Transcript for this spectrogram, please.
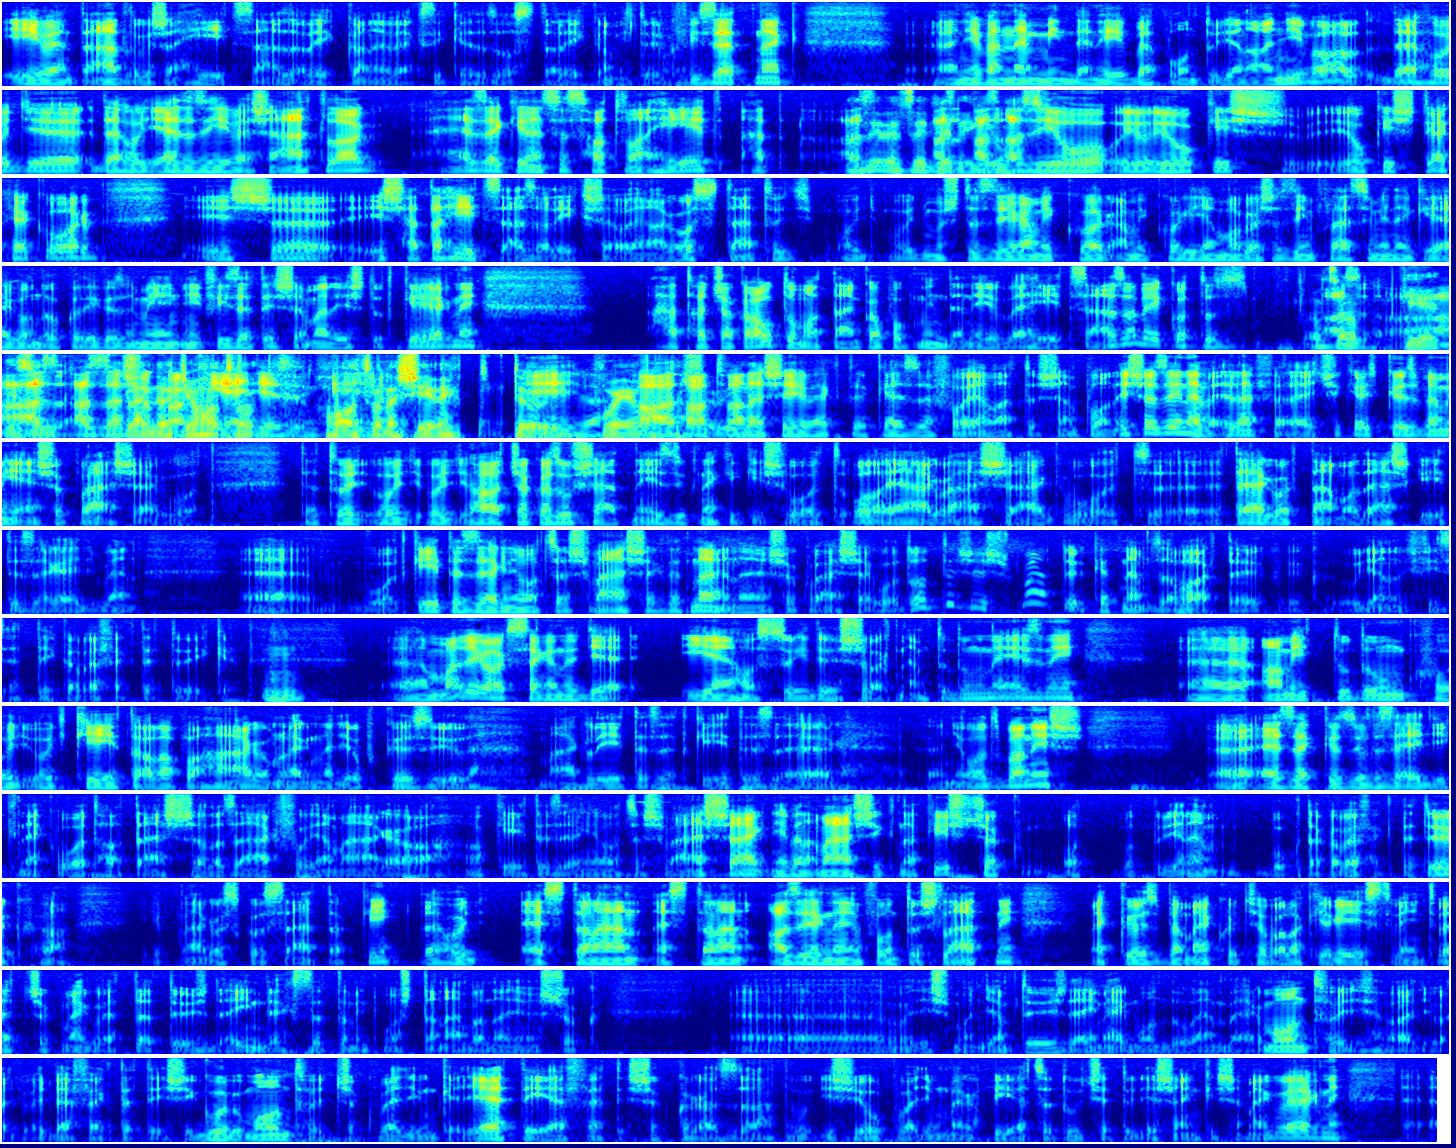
évente átlagosan 7%-kal növekszik ez az osztalék, amit ők fizetnek. Nyilván nem minden évben pont ugyanannyival, de hogy, de hogy ez az éves átlag, 1967, hát az, Azért ez egy az, az, az jó, jó, jó, kis, jó kis track record, és, és hát a 7% se olyan rossz, tehát hogy, hogy, hogy most azért, amikor, amikor ilyen magas az infláció, mindenki elgondolkodik, hogy mennyi fizetésemelést tud kérni, hát ha csak automatán kapok minden évben 7%-ot, az, az, az, az, az a sokan hogyha 60, 60-as évektől folyamatosan. 60-as évektől kezdve folyamatosan pont. És azért ne, ne felejtsük hogy közben milyen sok válság volt. Tehát, hogy, hogy, hogy ha csak az USA-t nézzük, nekik is volt olajárválság, volt terrortámadás 2001-ben, volt 2008-as válság, tehát nagyon-nagyon sok válság volt ott is, és hát őket nem zavarta, ők, ők ugyanúgy fizették a befektetőiket. Uh-huh. Magyarországon ugye ilyen hosszú idősort nem tudunk nézni. Amit tudunk, hogy, hogy két alap a három legnagyobb közül már létezett 2008-ban is. Ezek közül az egyiknek volt hatással az árfolyamára a 2008-as válság. Nyilván a másiknak is, csak ott, ott ugye nem buktak a befektetők, ha épp már rosszkor szálltak ki, de hogy ezt talán, ezt talán azért nagyon fontos látni, meg közben meg, hogyha valaki részvényt vett, csak megvette a tőzsde indexet, amit mostanában nagyon sok hogy is mondjam, tőzsdei megmondó ember mond, hogy, vagy, vagy, vagy befektetési guru mond, hogy csak vegyünk egy ETF-et, és akkor azzal úgyis jók vagyunk, mert a piacot úgyse tudja senki sem megverni.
